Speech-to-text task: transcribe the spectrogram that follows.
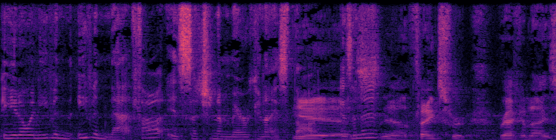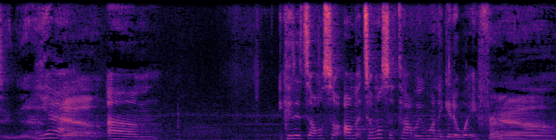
you know, and even even that thought is such an Americanized thought, yes. isn't it? Yeah. Thanks for recognizing that. Yeah. Yeah. Um, because it's also um, it's almost a thought we want to get away from. yeah.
